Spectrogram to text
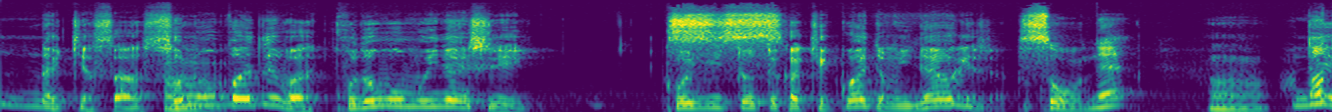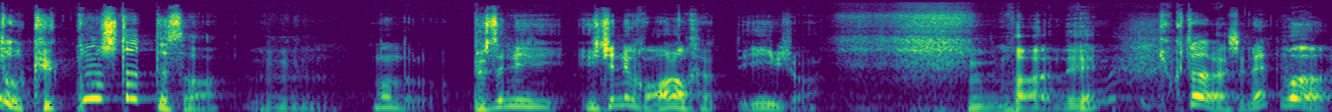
んなきゃさその場では子供もいないし、恋人っていうか結婚相手もいないわけじゃん。そうね、うん、あでと結婚したってさうん。なんだろう。別に1年間会わなくたっていいじゃん。まあね。極端だしね。まあ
